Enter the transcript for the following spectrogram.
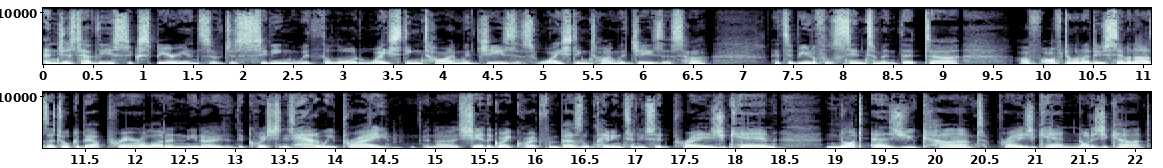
and just have this experience of just sitting with the Lord, wasting time with Jesus, wasting time with Jesus, huh? It's a beautiful sentiment that, uh, often when I do seminars, I talk about prayer a lot. And, you know, the question is, how do we pray? And I share the great quote from Basil Pennington, who said, Pray as you can, not as you can't. Pray as you can, not as you can't.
